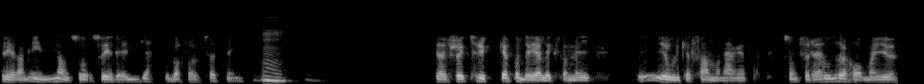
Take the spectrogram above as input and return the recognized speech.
redan innan så, så är det en jättebra förutsättning. Mm. Jag har försökt trycka på det liksom i, i olika sammanhang. Att som förälder har man ju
